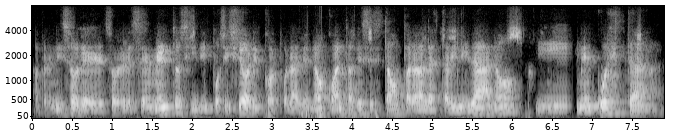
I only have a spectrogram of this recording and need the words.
aprendí sobre, sobre los elementos y disposiciones corporales, ¿no? Cuántas veces estamos parados en la estabilidad, ¿no? Y me cuesta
